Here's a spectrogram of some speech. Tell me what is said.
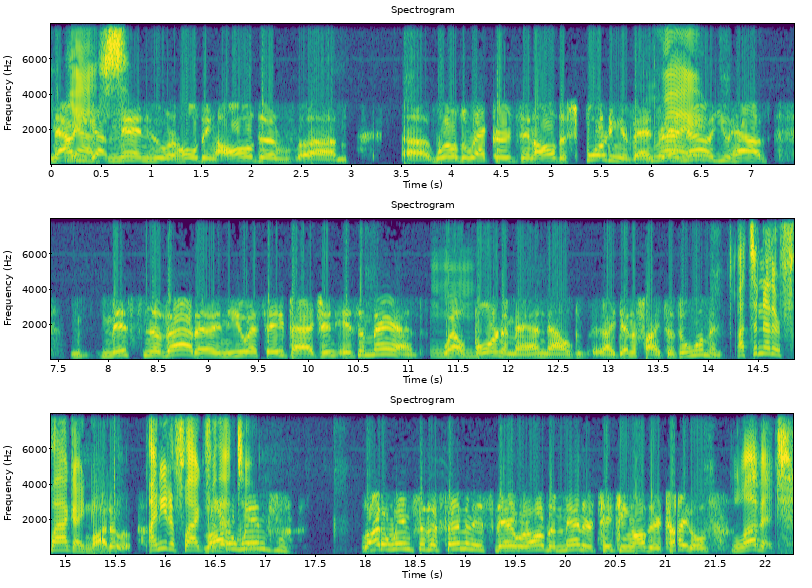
Now you got men who are holding all the um, uh, world records and all the sporting events, Right. and now you have Miss Nevada in the USA pageant is a man. Mm. Well, born a man, now identifies as a woman. That's another flag I need. Of- I need a flag A for lot that of too. wins. A lot of wins for the feminists there, where all the men are taking all their titles. Love it.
